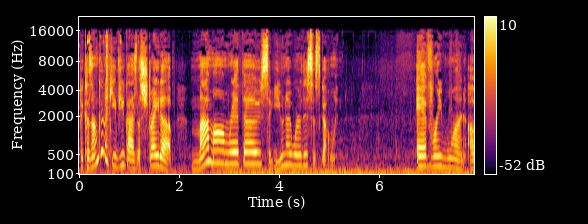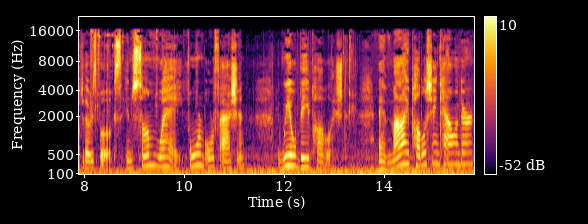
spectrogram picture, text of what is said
Because I'm going to give you guys a straight up, my mom read those, so you know where this is going. Every one of those books, in some way, form, or fashion, will be published and my publishing calendar,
